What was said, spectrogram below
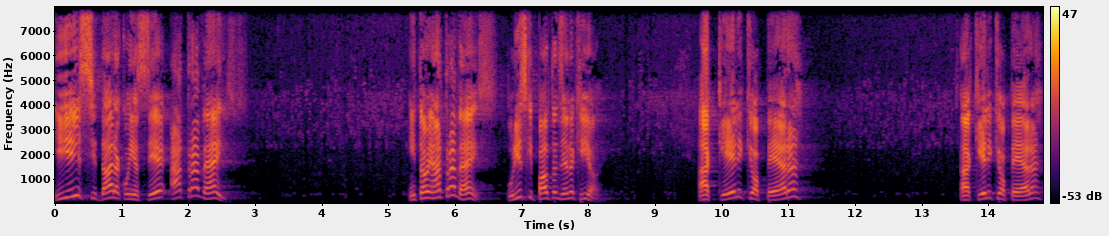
e se dar a conhecer através. Então é através. Por isso que Paulo está dizendo aqui, ó. Aquele que opera, aquele que opera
